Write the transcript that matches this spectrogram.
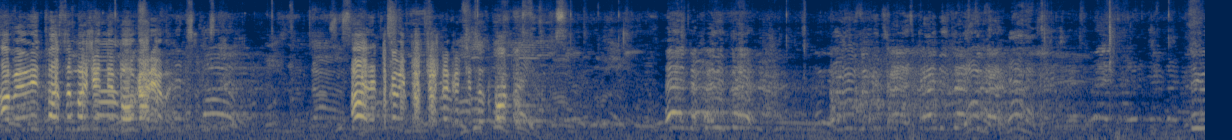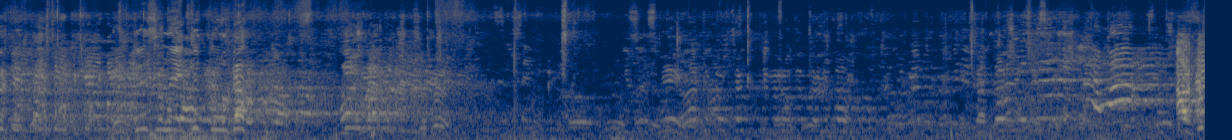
Абе, нали това са мъжете в България, бе? Айде, тук ми почушна като че с бомба. Е, да ходите! А вие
